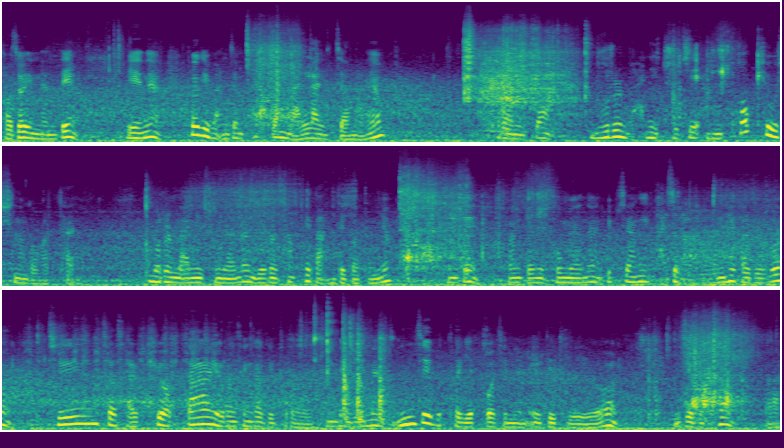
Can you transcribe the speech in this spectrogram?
젖어 있는데 얘는 흙이 완전 바짝 말라 있잖아요. 그러니까 물을 많이 주지 않고 키우시는 것 같아요. 물을 많이 주면은 이런 상태가 안 되거든요. 근데 완전히 보면은 입장이 가지런해가지고 진짜 잘 키웠다 이런 생각이 들어요. 근데 얘는 이제부터 예뻐지는 애들이에요. 이제부터 와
